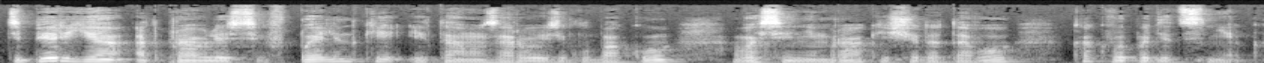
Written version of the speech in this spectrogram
Теперь я отправлюсь в Пеллинки и там зароюсь глубоко в осенний мрак еще до того, как выпадет снег.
